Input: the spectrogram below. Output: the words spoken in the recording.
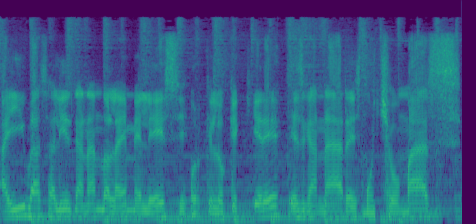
Ahí va a salir ganando la MLS, porque lo que quiere es ganar es mucho más,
